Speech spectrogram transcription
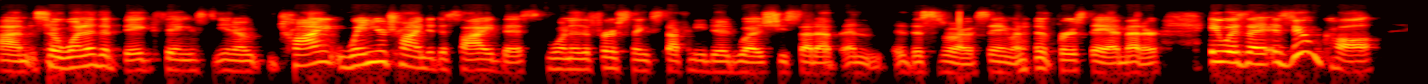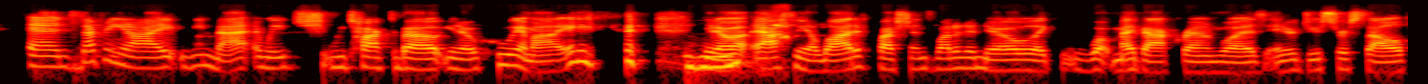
Um, so one of the big things, you know, trying when you're trying to decide this, one of the first things Stephanie did was she set up, and this is what I was saying when the first day I met her, it was a, a Zoom call. And Stephanie and I, we met and we we talked about, you know, who am I? mm-hmm. You know, asked me a lot of questions, wanted to know like what my background was, introduced herself,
